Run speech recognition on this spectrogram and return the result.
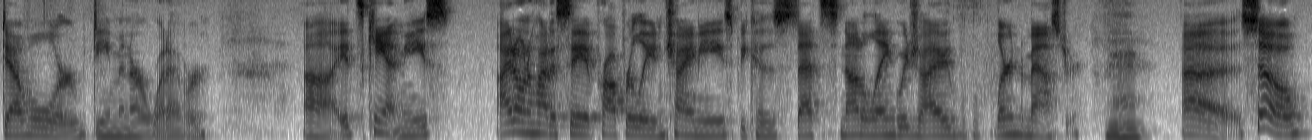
devil or demon or whatever. Uh, it's Cantonese. I don't know how to say it properly in Chinese because that's not a language I learned to master. Uh, so,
